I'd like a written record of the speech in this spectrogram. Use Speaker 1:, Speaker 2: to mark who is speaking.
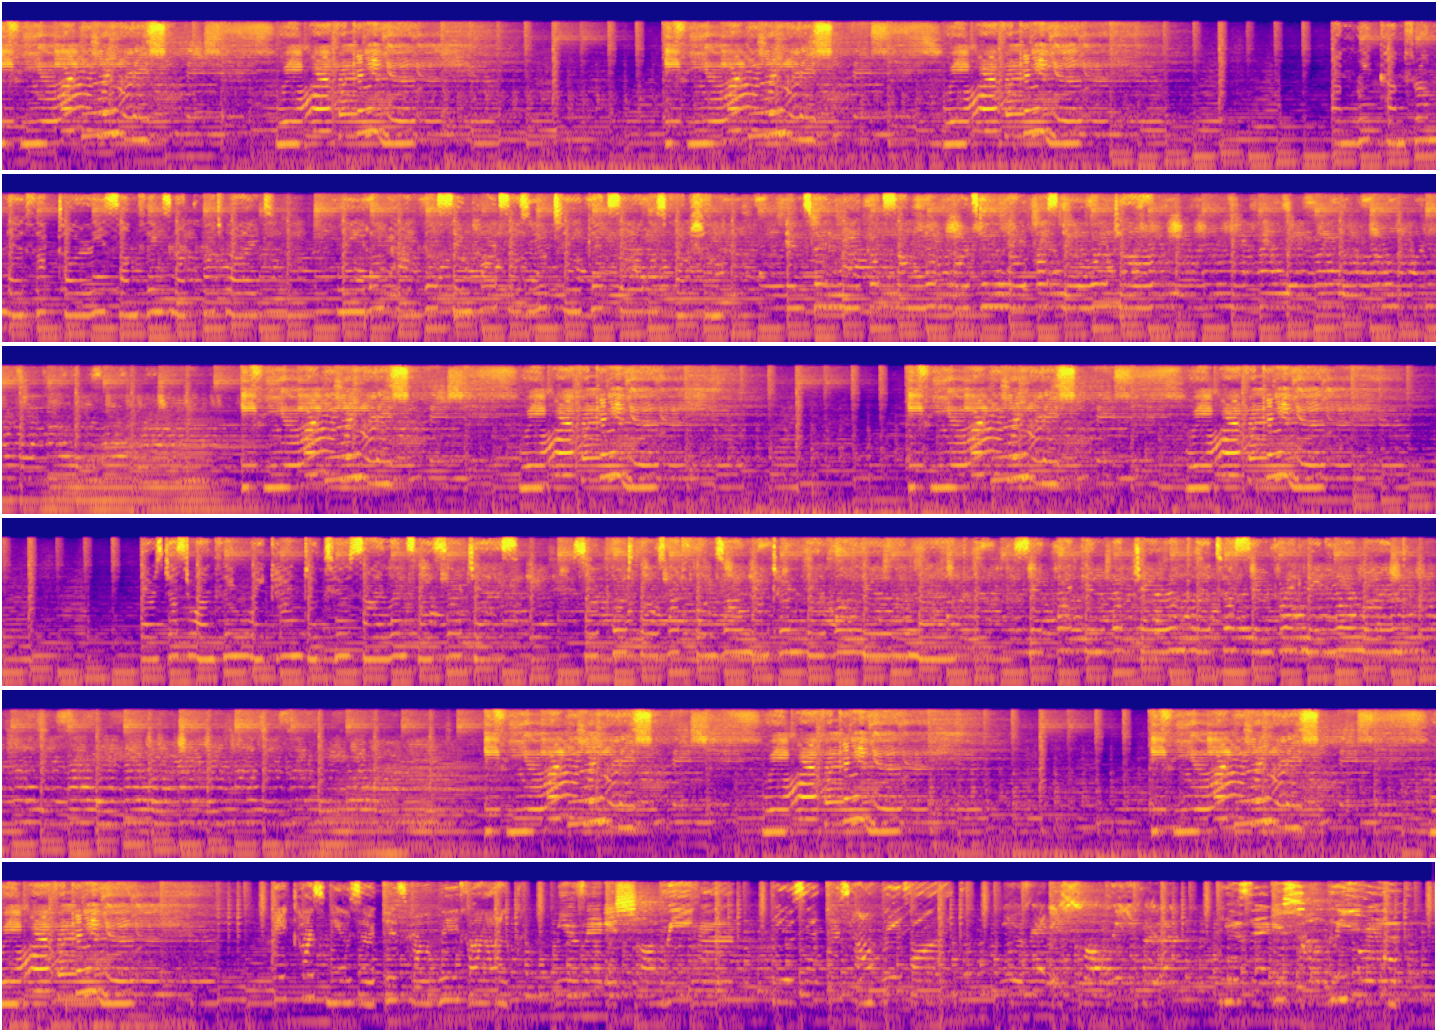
Speaker 1: If you are doing this, we are helping you. If you are doing this, we are helping you. And we come from the factory, something's not quite right. We don't have the same hearts as you to get satisfaction. Instead, we got some hearts to let us do our job. If you are English, we are beckoning you. If you are English, we are beckoning you. There's just one thing we can do to silence these urges. If you are English, we are beckoning you. If you are English, we are beckoning you. Because music is how we vibe. Music is how we vibe. Music is how we vibe. Music is how we vibe. Music is how we vibe.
